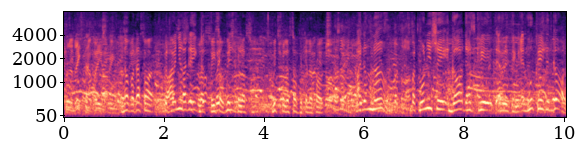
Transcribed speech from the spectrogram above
Put it like that way. so we can- No, but that's not. But when you say go- philosophy, so which philosophy? Which philosophical approach? I don't know. But when you say God has created everything, and who created God?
